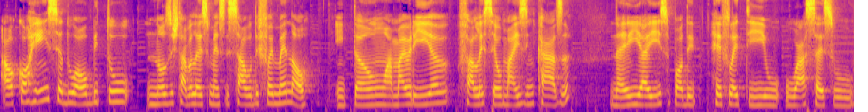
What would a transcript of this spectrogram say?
a ocorrência do óbito nos estabelecimentos de saúde foi menor. Então a maioria faleceu mais em casa, né? E aí isso pode refletir o, o acesso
